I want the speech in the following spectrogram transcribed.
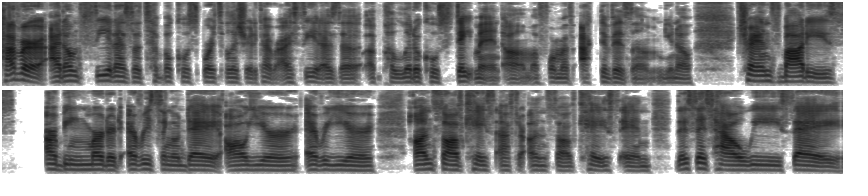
cover, I don't see it as a typical Sports Illustrated cover. I see it as a, a political statement, um, a form of activism. You know, trans bodies are being murdered every single day, all year, every year, unsolved case after unsolved case. And this is how we say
